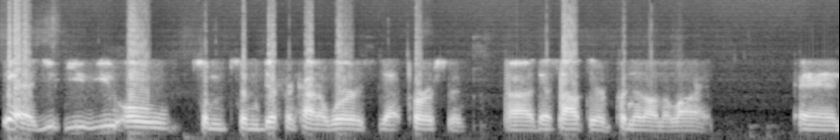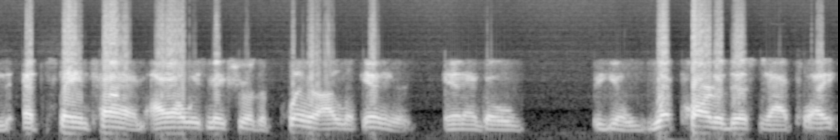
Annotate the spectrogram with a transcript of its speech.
yeah, you, you, you owe some some different kind of words to that person uh, that's out there putting it on the line. And at the same time, I always make sure the player I look inward and I go, you know, what part of this did I play?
